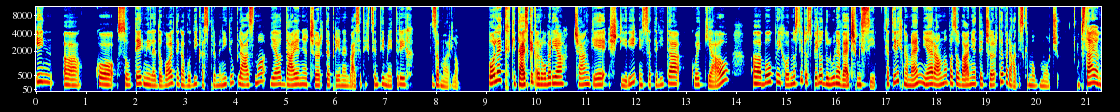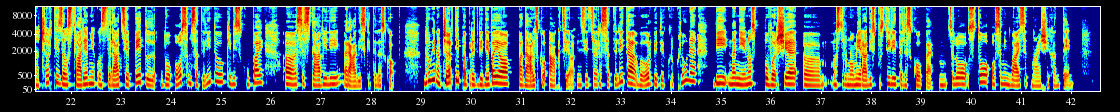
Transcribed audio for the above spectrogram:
in uh, ko so utegnile dovolj tega vodika spremeniti v plazmo, je oddajanje črte pri 21 cm zamrlo. Poleg kitajskega roverja Chang'e-4 in satelita Kuekiao bo v prihodnosti dospelo do Lune več misij, katerih namen je ravno opazovanje te črte v radijskem območju. Obstajajo načrti za ustvarjanje konstelacije 5 do 8 satelitov, ki bi skupaj uh, sestavili radijski teleskop. Drugi načrti pa predvidevajo padalsko akcijo in sicer satelita v orbiti okrog Lune bi na njeno površje uh, astronomi radi spustili teleskope, celo 128 manjših anten.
